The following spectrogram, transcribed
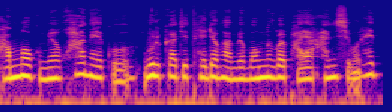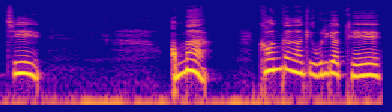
안 먹으면 화내고 물까지 대령하며 먹는 걸 봐야 안심을 했지. 엄마, 건강하게 우리 곁에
